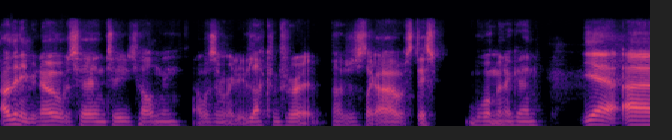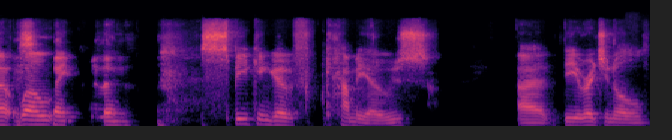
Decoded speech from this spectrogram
I didn't even know it was her until you told me. I wasn't really looking for it. I was just like, oh, it's this woman again. Yeah. Uh, well, speaking of cameos, uh, the original,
